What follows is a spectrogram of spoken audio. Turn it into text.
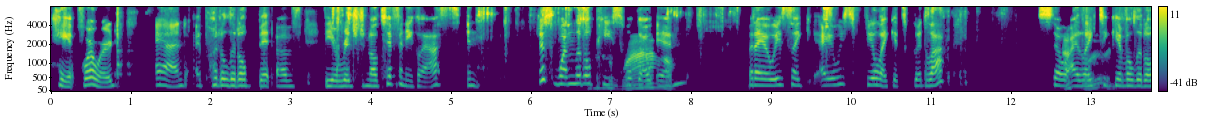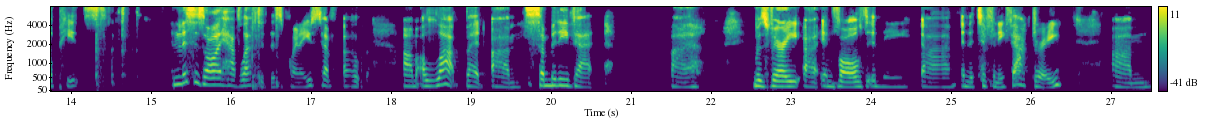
pay it forward. And I put a little bit of the original Tiffany glass in just one little piece will go in. But I always like, I always feel like it's good luck. So I like to give a little piece. And this is all I have left at this point. I used to have a, um, a lot, but um, somebody that uh, was very uh, involved in the uh, in the Tiffany factory um,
